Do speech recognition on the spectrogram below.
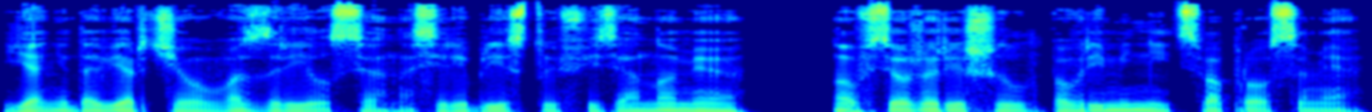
Я недоверчиво воззрился на серебристую физиономию, но все же решил повременить с вопросами.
